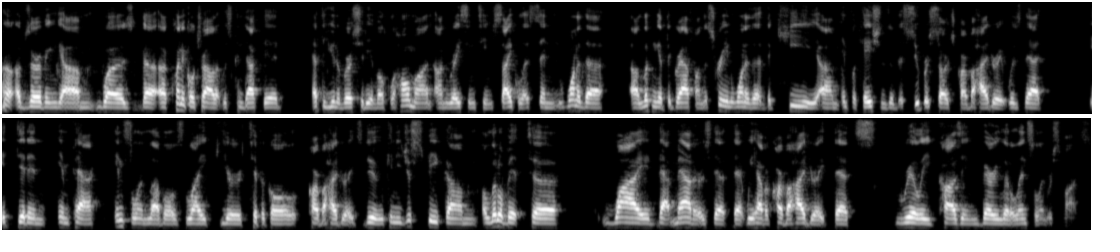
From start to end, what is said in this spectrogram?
uh, observing um, was the a clinical trial that was conducted at the University of Oklahoma on, on racing team cyclists. And one of the, uh, looking at the graph on the screen, one of the, the key um, implications of the superstarch carbohydrate was that it didn't impact insulin levels like your typical carbohydrates do. Can you just speak um, a little bit to why that matters that, that we have a carbohydrate that's really causing very little insulin response?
